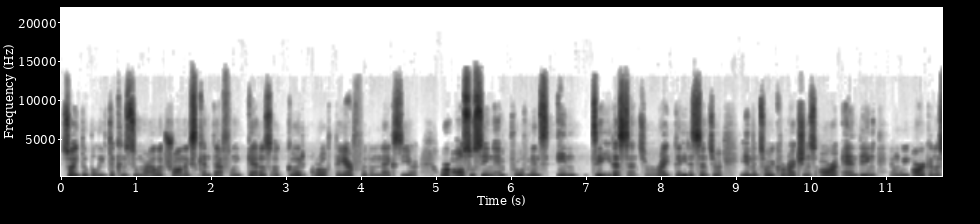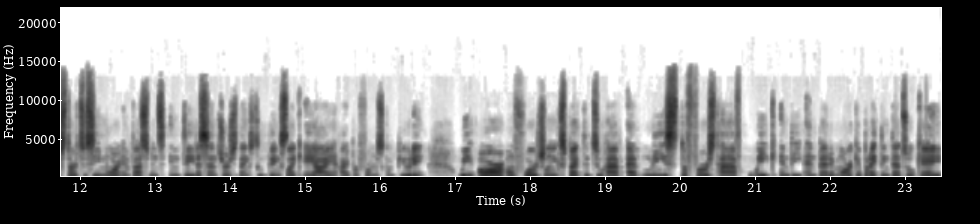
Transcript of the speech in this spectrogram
So I do believe the consumer electronics can definitely get us a good growth there for the next year. We're also seeing improvements in data center, right? Data center inventory corrections are ending, and we are going to start to see more investments in data centers thanks to things like AI and high performance computing. We are unfortunately expected to have at least the first half weak in the embedded market, but I think that's okay,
